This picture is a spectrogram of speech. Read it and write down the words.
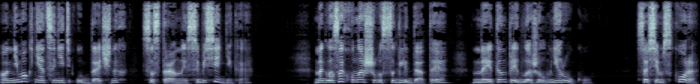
он не мог не оценить удачных со стороны собеседника. На глазах у нашего соглядатая Нейтон предложил мне руку. Совсем скоро,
